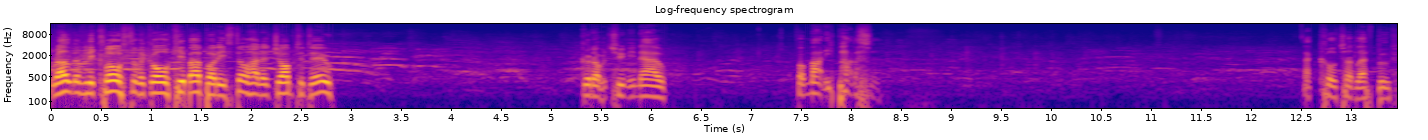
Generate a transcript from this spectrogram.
relatively close to the goalkeeper, but he still had a job to do. Good opportunity now for Matty Patterson. That cultured left boot.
